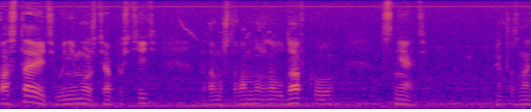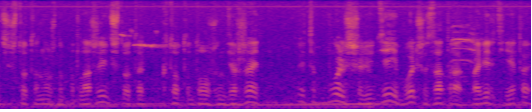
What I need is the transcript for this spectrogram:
поставите, вы не можете опустить, потому что вам нужно удавку снять. Это значит, что-то нужно подложить, что-то кто-то должен держать это больше людей, больше затрат. Поверьте, это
